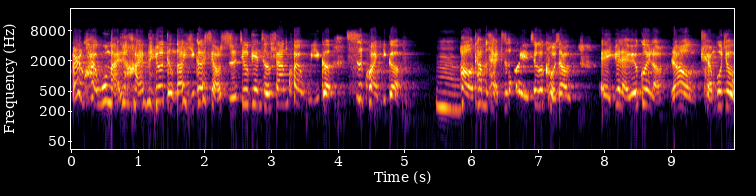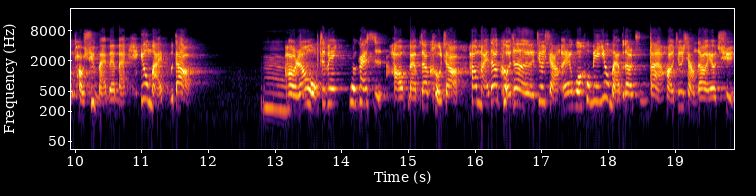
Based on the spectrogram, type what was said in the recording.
二块五买了还没有等到一个小时就变成三块五一个，四块一个。嗯好，他们才知道，哎，这个口罩，哎，越来越贵了，然后全部就跑去买买买，又买不到。嗯好，然后我们这边又开始好买不到口罩，好买到口罩就想，哎，我后面又买不到怎么办？好，就想到要去，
